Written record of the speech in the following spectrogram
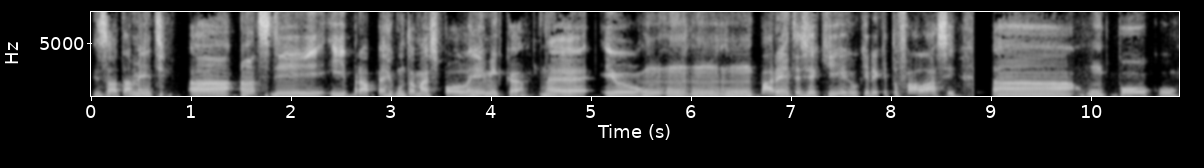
Exatamente. Uh, antes de ir para a pergunta mais polêmica, né, eu um, um, um, um parêntese aqui, eu queria que tu falasse uh, um pouco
